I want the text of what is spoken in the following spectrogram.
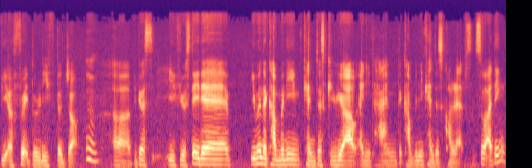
be afraid to leave the job. Mm. Uh, because if you stay there, even the company can just kick you out anytime. The company can just collapse. So I think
